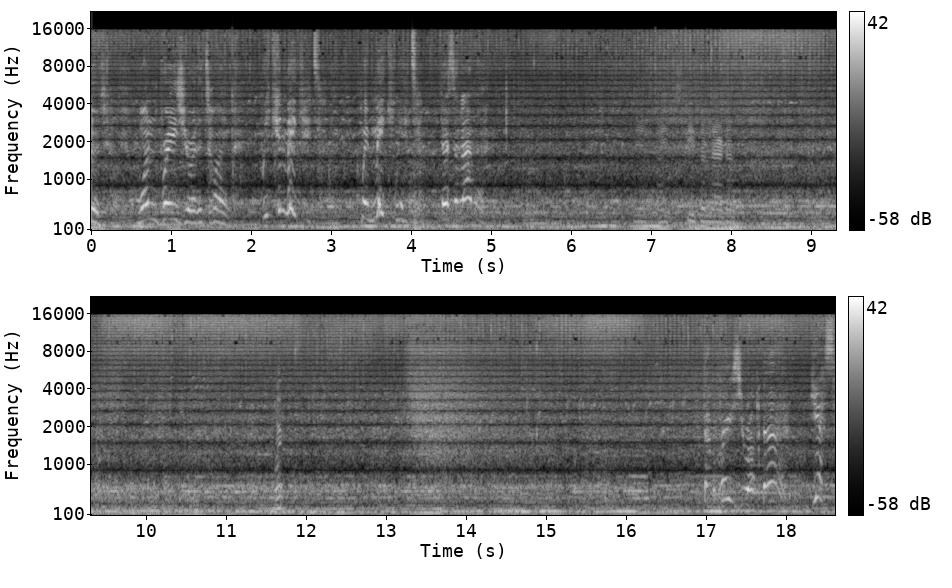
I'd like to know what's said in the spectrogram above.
Good. One brazier at a time. We can make it. We're making it. There's a ladder. Yeah, I see the ladder. What? That brazier up there. Yes,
